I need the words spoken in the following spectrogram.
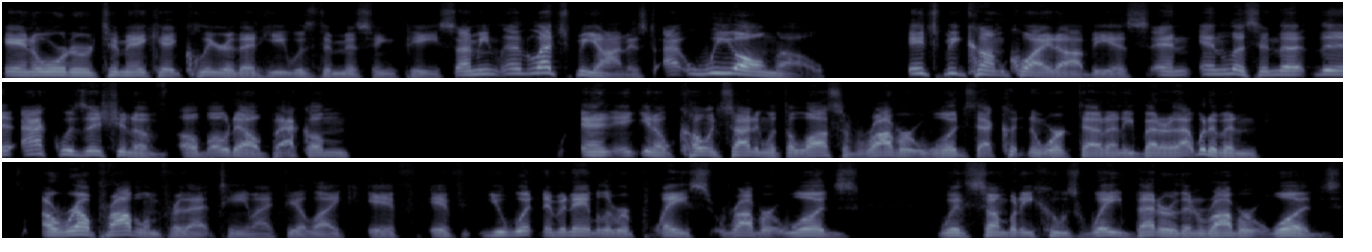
in order to make it clear that he was the missing piece. I mean, let's be honest. We all know it's become quite obvious. And and listen, the the acquisition of of Odell Beckham and you know coinciding with the loss of Robert Woods, that couldn't have worked out any better. That would have been a real problem for that team. I feel like if if you wouldn't have been able to replace Robert Woods with somebody who's way better than Robert Woods,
